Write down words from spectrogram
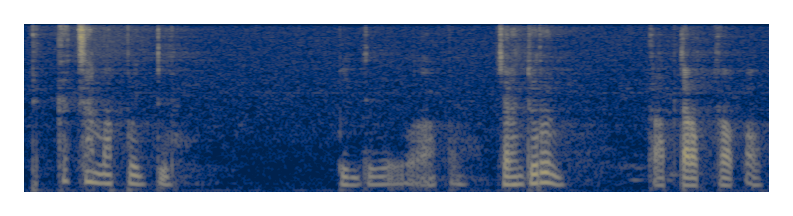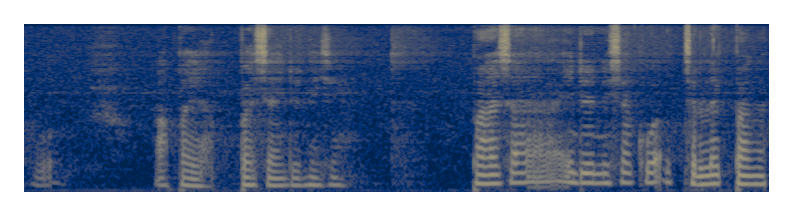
dekat sama pintu pintu apa? Jalan turun. Trap trap trap. Apa? Apa ya? Bahasa Indonesia. Bahasa Indonesia gua jelek banget.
